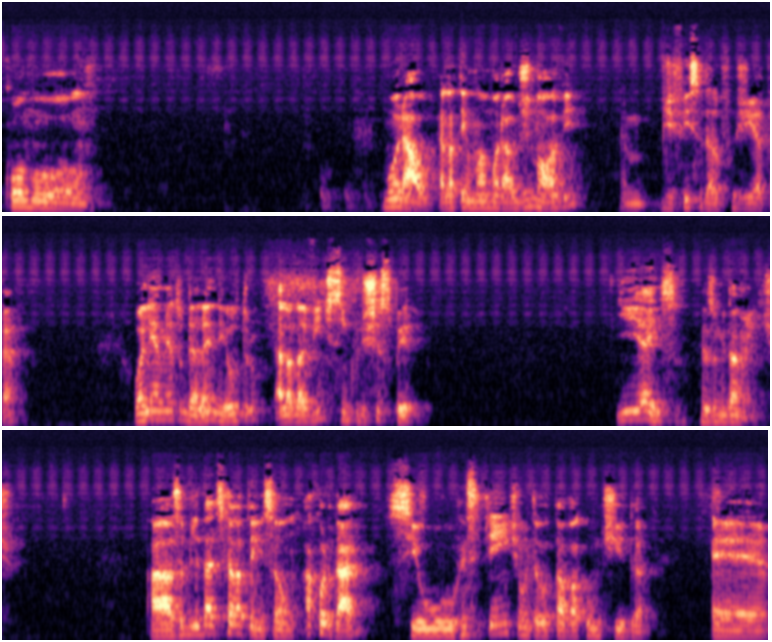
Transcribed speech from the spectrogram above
como moral, ela tem uma moral de 9. É difícil dela fugir até. O alinhamento dela é neutro, ela dá 25 de XP. E é isso, resumidamente. As habilidades que ela tem são acordar, se o recipiente onde ela estava contida é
